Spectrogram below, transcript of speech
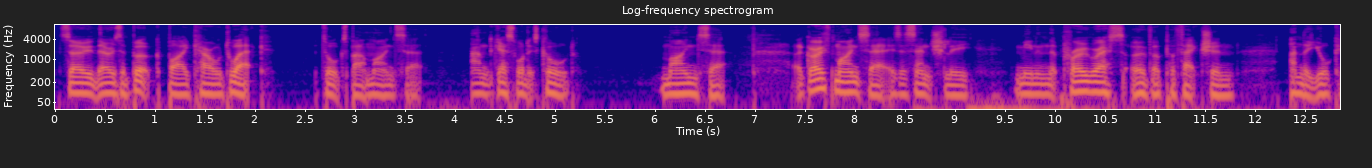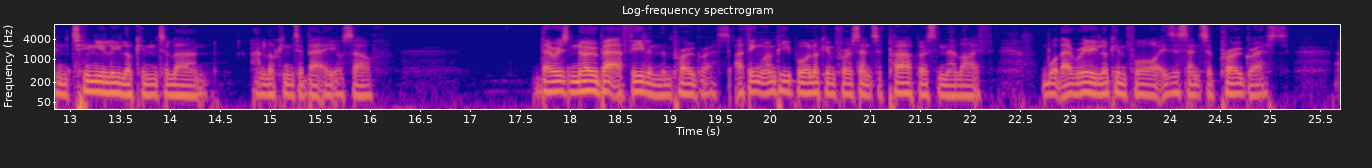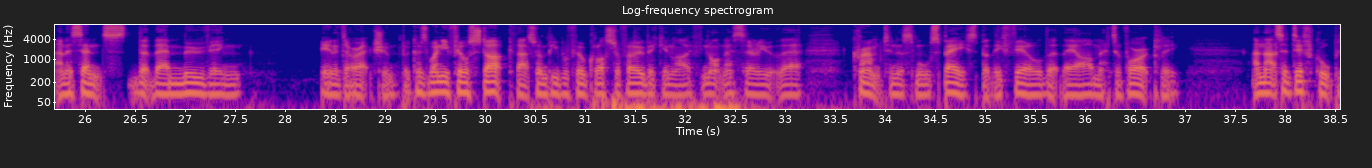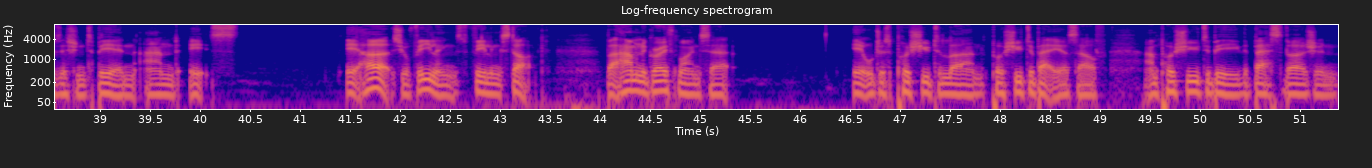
So there is a book by Carol Dweck that talks about mindset. And guess what it's called? Mindset. A growth mindset is essentially meaning that progress over perfection and that you're continually looking to learn and looking to better yourself there is no better feeling than progress. I think when people are looking for a sense of purpose in their life, what they're really looking for is a sense of progress and a sense that they're moving in a direction. Because when you feel stuck, that's when people feel claustrophobic in life, not necessarily that they're cramped in a small space, but they feel that they are metaphorically. And that's a difficult position to be in and it's it hurts your feelings feeling stuck. But having a growth mindset it will just push you to learn, push you to better yourself, and push you to be the best version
